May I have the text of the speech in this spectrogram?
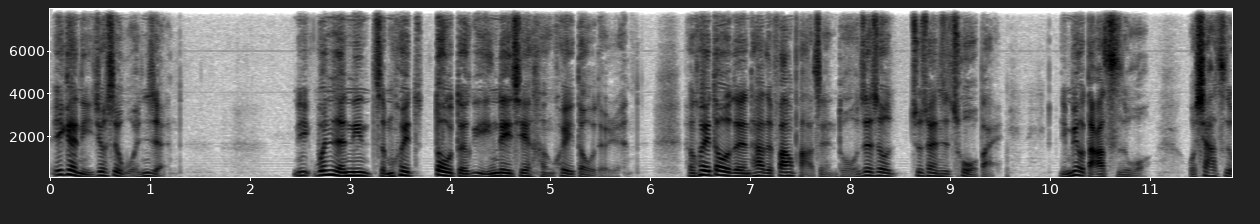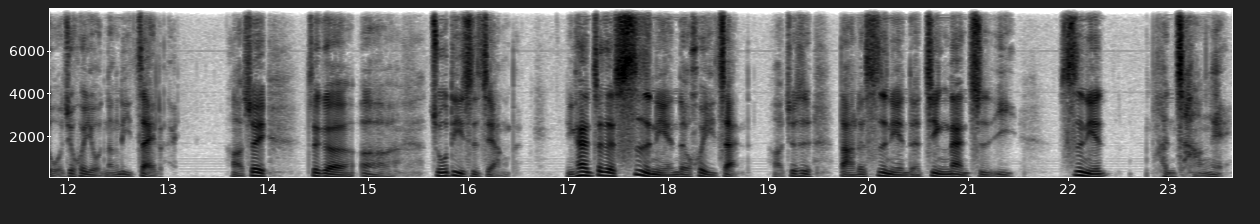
一个你就是文人，你文人你怎么会斗得赢那些很会斗的人？很会斗的人，他的方法是很多。我这时候就算是挫败，你没有打死我，我下次我就会有能力再来啊！所以这个呃，朱棣是这样的。你看这个四年的会战啊，就是打了四年的靖难之役，四年很长哎。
